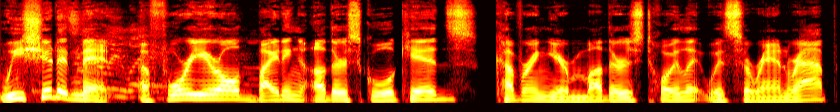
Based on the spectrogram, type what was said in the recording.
We should admit, a four year old biting other school kids, covering your mother's toilet with saran wrap,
